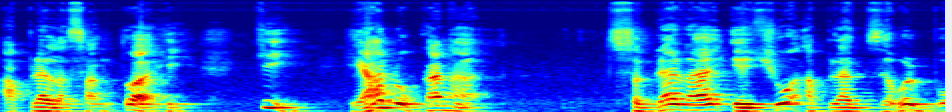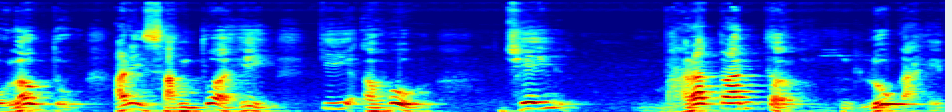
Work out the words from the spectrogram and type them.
आपल्याला सांगतो आहे की ह्या लोकांना सगळ्यांना येशू आपल्या जवळ बोलावतो आणि सांगतो आहे की अहो जे भाराक्रांत लोक आहेत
